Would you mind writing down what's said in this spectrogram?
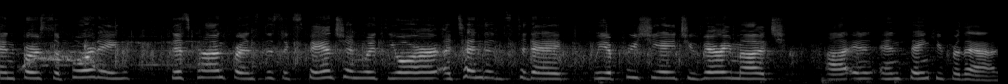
and for supporting this conference, this expansion with your attendance today. We appreciate you very much uh, and, and thank you for that.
